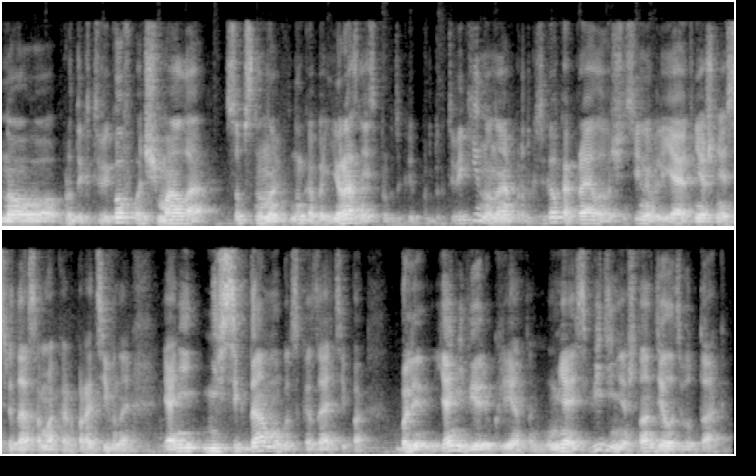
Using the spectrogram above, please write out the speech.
но продуктовиков очень мало, собственно, ну, как бы, и разные есть продуктовики, но на продуктовиков, как правило, очень сильно влияет внешняя среда, сама корпоративная, и они не всегда могут сказать, типа, блин, я не верю клиентам, у меня есть видение, что надо делать вот так.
